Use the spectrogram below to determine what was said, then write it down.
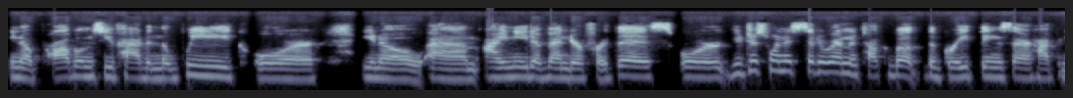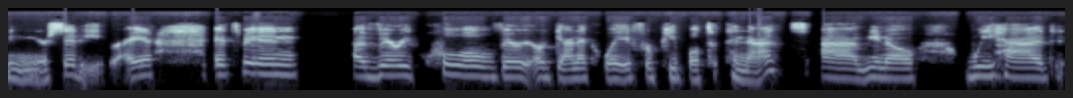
you know problems you've had in the week or you know um, i need a vendor for this or you just want to sit around and talk about the great things that are happening in your city right it's been a very cool, very organic way for people to connect. Um, you know, we had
